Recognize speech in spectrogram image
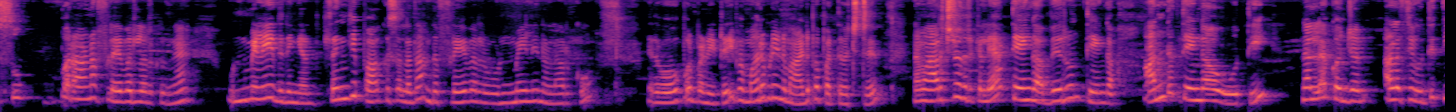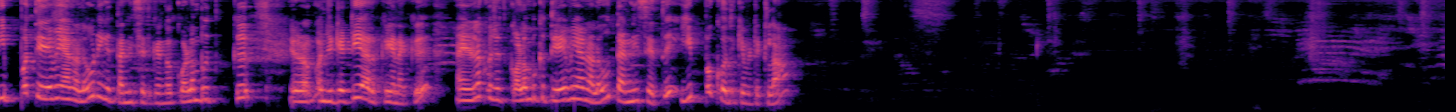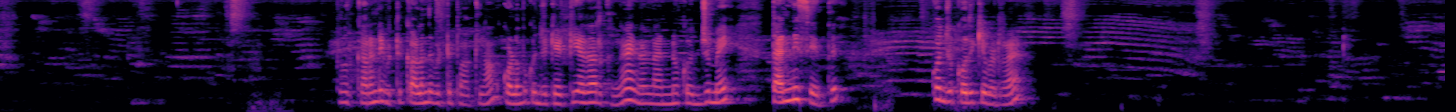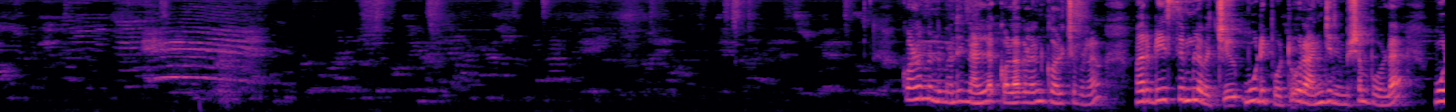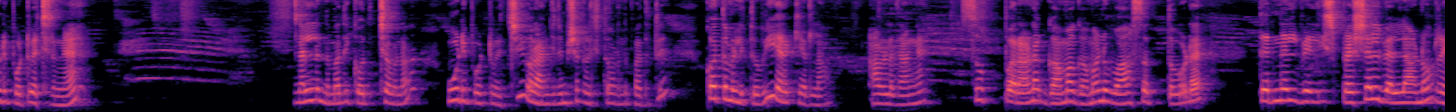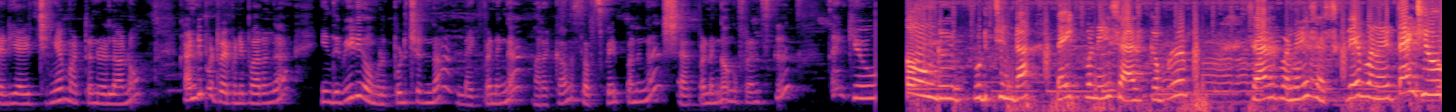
சூப்பரான ஃப்ளேவரில் இருக்குங்க. உண்மையிலேயே இது நீங்கள் செஞ்சு பார்க்க சொல்ல தான் அந்த ஃப்ளேவர் உண்மையிலேயே நல்லாயிருக்கும். இதை ஓப்பன் பண்ணிவிட்டு இப்போ மறுபடியும் நம்ம அடுப்பை பற்ற வச்சுட்டு நம்ம அரைச்சிட்டு வந்திருக்க இல்லையா? தேங்காய் வெறும் தேங்காய். அந்த தேங்காவை ஊற்றி நல்லா கொஞ்சம் அலசி ஊற்றி இப்போ தேவையான அளவு நீங்கள் தண்ணி சேர்த்துக்கோங்க. குழம்புக்கு கொஞ்சம் கெட்டியாக இருக்குது எனக்கு. அதனால் கொஞ்சம் குழம்புக்கு தேவையான அளவு தண்ணி சேர்த்து இப்போ கொதிக்க விட்டுக்கலாம். ஒரு கரண்டி விட்டு கலந்து விட்டு பார்க்கலாம். குழம்பு கொஞ்சம் கெட்டியாக தான் இருக்குங்க. அதனால் நான் இன்னும் கொஞ்சமே தண்ணி சேர்த்து கொஞ்சம் கொதிக்க விடுறேன். குழம்பு இந்த மாதிரி நல்ல கொலகலன்னு குழச்சி விடுறேன். மறுபடியும் சிம்மில் வச்சு மூடி போட்டு ஒரு அஞ்சு நிமிஷம் போல் மூடி போட்டு வச்சுருங்க. நல்ல இந்த மாதிரி கொதிச்சவனா மூடி போட்டு வச்சு ஒரு அஞ்சு நிமிஷம் கழித்து திறந்து பார்த்துட்டு கொத்தமல்லி தூவி இறக்கிடலாம். அவ்வளோதாங்க. சூப்பரான கம கமனு வாசத்தோட திருநெல்வேலி ஸ்பெஷல் வெள்ளானும் ரெடி ஆயிடுச்சுங்க. மட்டன் வெள்ளானும் கண்டிப்பாக ட்ரை பண்ணி பாருங்கள் இந்த வீடியோ உங்களுக்கு பிடிச்சிருந்தா லைக் பண்ணுங்கள் மறக்காமல் சப்ஸ்கிரைப் பண்ணுங்கள் ஷேர் பண்ணுங்கள் உங்கள் ஃப்ரெண்ட்ஸ்க்கு தேங்க்யூ உங்களுக்கு பிடிச்சிருந்தா லைக் பண்ணி ஷேர் ஷேர் பண்ணி சப்ஸ்கிரைப் பண்ணி. Thank you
